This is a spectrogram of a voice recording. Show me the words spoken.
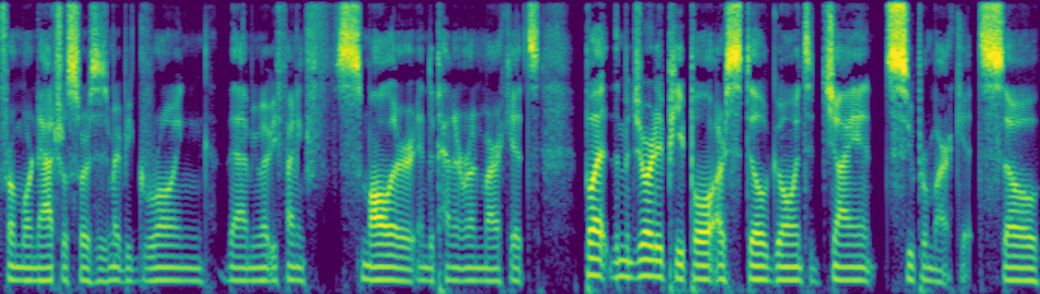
from more natural sources. You might be growing them. You might be finding smaller independent run markets. But the majority of people are still going to giant supermarkets. So,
